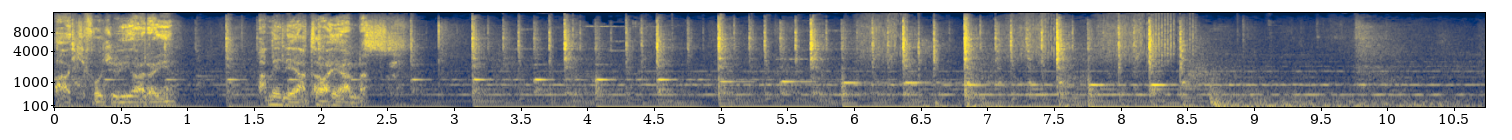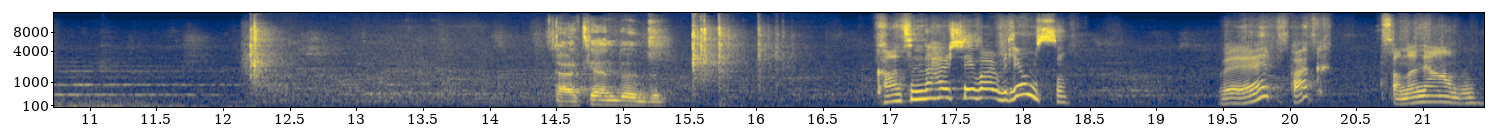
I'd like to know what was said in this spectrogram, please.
Akif Hoca'yı arayın. Ameliyatı ayarlasın. Erken döndün. Kantinde her şey var biliyor musun? Ve bak sana ne aldım.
